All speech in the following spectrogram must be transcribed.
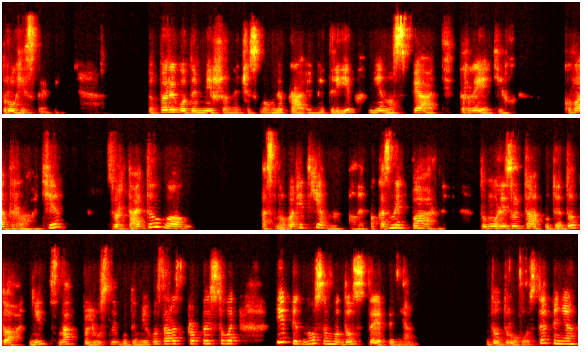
Другий степень. Переводимо мішане число в неправильний дріб. Мінус 5 третіх в квадраті. Звертайте увагу. Основа від'ємна, але показник парний. Тому результат буде додатній, знак плюс, не будемо його зараз прописувати. І підносимо до степеня. До другого степеня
